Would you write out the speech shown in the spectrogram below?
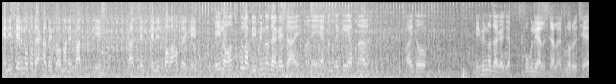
ভেনিসের মতো দেখা যেত মানে প্রাচ- প্রাচ্যের ভেনিস বলা হতো একে। এই লঞ্চগুলো বিভিন্ন জায়গায় যায় মানে এখান থেকে আপনার হয়তো বিভিন্ন জায়গায় যায় উপকূলীয় জেলাগুলো রয়েছে।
